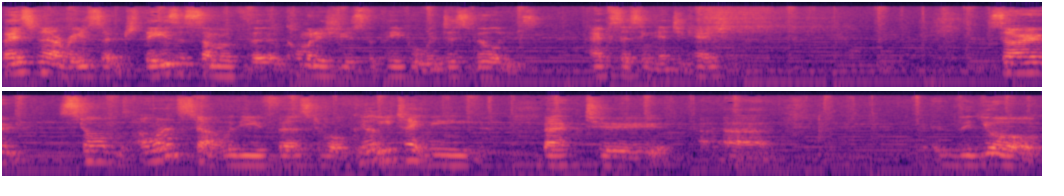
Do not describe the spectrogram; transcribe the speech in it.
based on our research, these are some of the common issues for people with disabilities accessing education. So, Storm, I want to start with you first of all. Could Yep. you take me back to uh, the, your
